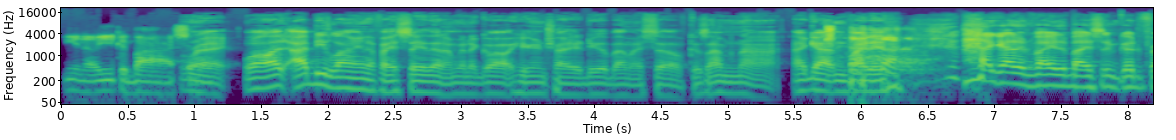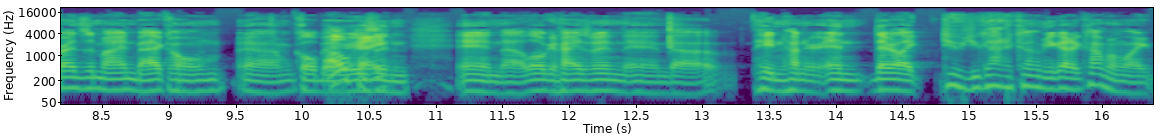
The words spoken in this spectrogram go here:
you know you could buy. So. Right. Well, I'd, I'd be lying if I say that I'm going to go out here and try to do it by myself because I'm not. I got invited. I got invited by some good friends of mine back home, um, Cole Berries Okay. and and uh, Logan Heisman and uh, Hayden Hunter, and they're like, "Dude, you got to come. You got to come." I'm like,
